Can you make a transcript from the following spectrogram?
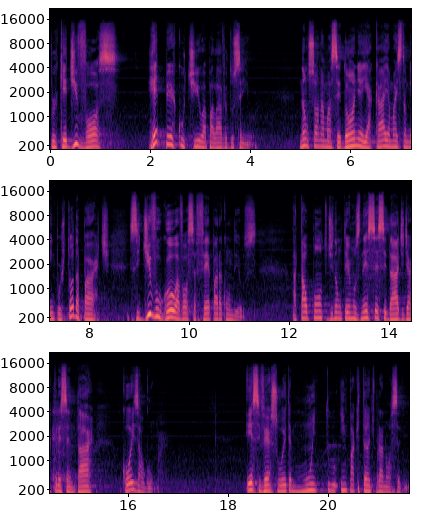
Porque de vós repercutiu a palavra do Senhor, não só na Macedônia e Acaia, mas também por toda parte, se divulgou a vossa fé para com Deus, a tal ponto de não termos necessidade de acrescentar coisa alguma. Esse verso 8 é muito impactante para a nossa vida.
